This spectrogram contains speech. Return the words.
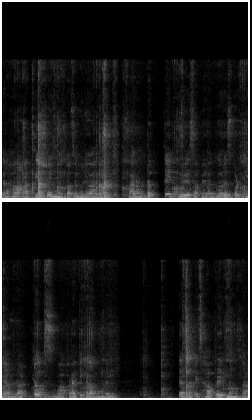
तर हा अतिशय महत्त्वाचा व्हिडिओ आहे. कारण प्रत्येक वेळेस आपल्याला गरज पडते आपला टक्स वाकडा तिकडा होऊ नये. त्यासाठीच हा प्रयत्न होता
